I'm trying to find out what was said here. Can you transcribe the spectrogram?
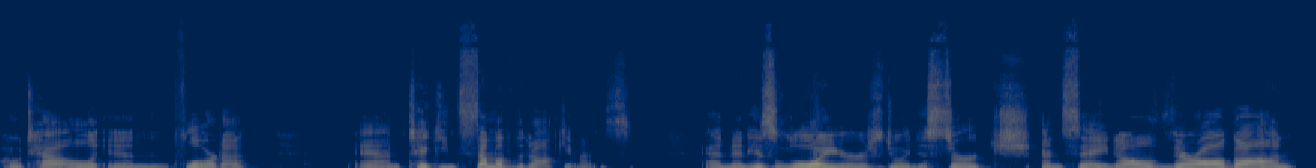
hotel in Florida and taking some of the documents and then his lawyers doing a search and saying, oh, they're all gone.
